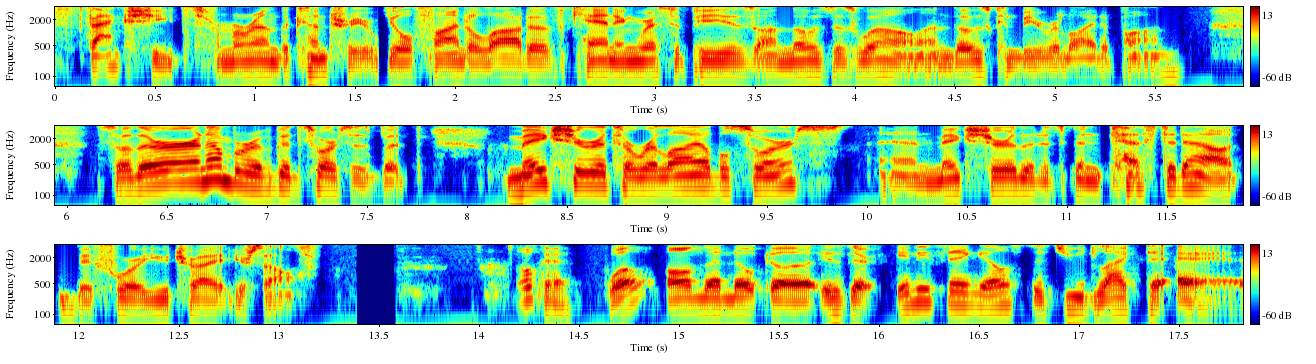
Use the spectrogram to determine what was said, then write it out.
fact sheets from around the country. You'll find a lot of canning recipes on those as well, and those can be relied upon. So there are a number of good sources, but make sure it's a reliable source and make sure that it's been tested out before you try it yourself. Okay. Well, on that note, uh, is there anything else that you'd like to add?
